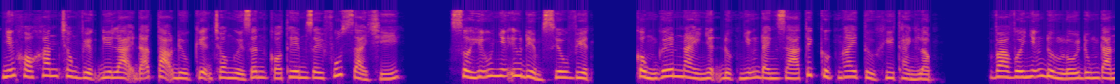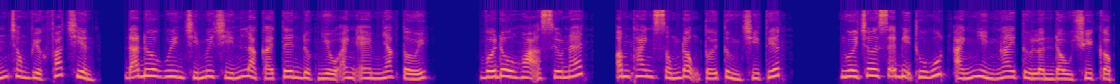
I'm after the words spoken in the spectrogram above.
những khó khăn trong việc đi lại đã tạo điều kiện cho người dân có thêm giây phút giải trí. Sở hữu những ưu điểm siêu việt, cổng game này nhận được những đánh giá tích cực ngay từ khi thành lập. Và với những đường lối đúng đắn trong việc phát triển, đã đưa Win99 là cái tên được nhiều anh em nhắc tới. Với đồ họa siêu nét, âm thanh sống động tới từng chi tiết, người chơi sẽ bị thu hút ánh nhìn ngay từ lần đầu truy cập.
